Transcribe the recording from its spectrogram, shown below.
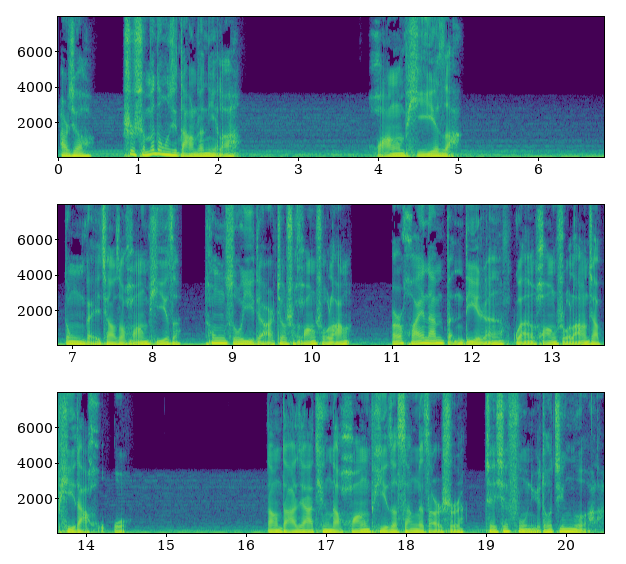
二舅，是什么东西挡着你了？”黄皮子，东北叫做黄皮子，通俗一点就是黄鼠狼，而淮南本地人管黄鼠狼叫屁大虎。当大家听到“黄皮子”三个字时，这些妇女都惊愕了，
